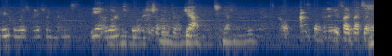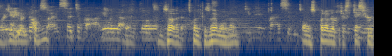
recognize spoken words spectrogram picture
please. you have a reservation? Yeah, I learned to do it. Yeah. And then you fight back like, anyway, no, so I said to her, I have that. Vamos a ver cuánto se demora. class and Vamos para la otra estación.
